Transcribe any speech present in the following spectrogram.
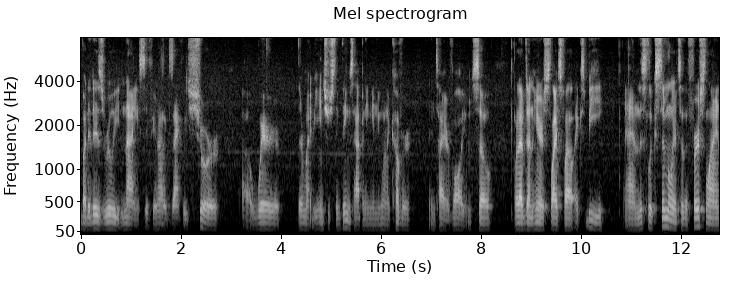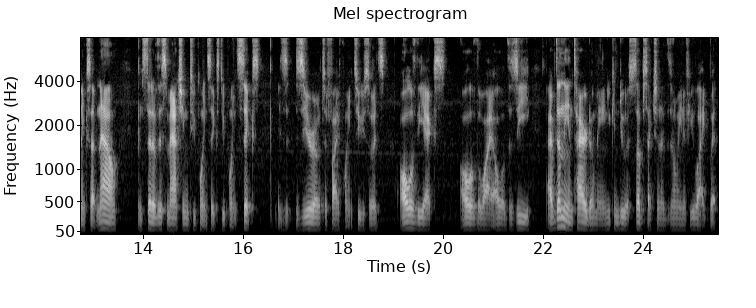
but it is really nice if you're not exactly sure uh, where there might be interesting things happening and you want to cover an entire volume. So what I've done here is slice file XB and this looks similar to the first line except now instead of this matching 2.6 2.6 it's 0 to 5.2 so it's all of the X all of the Y all of the Z. I've done the entire domain. You can do a subsection of the domain if you like but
